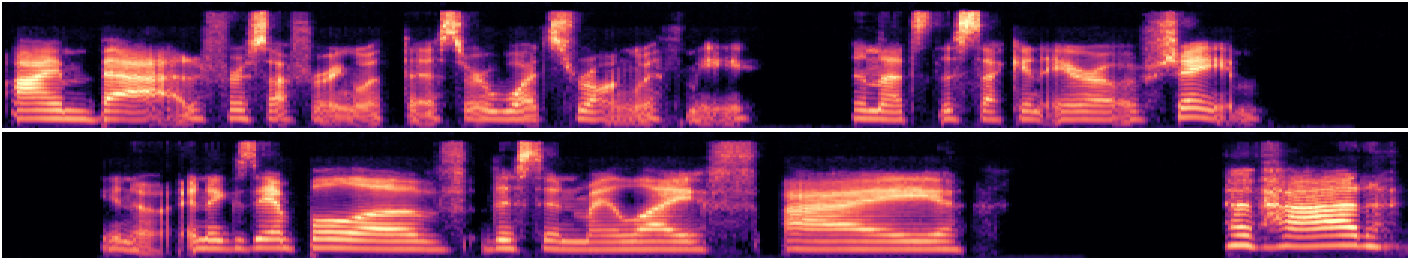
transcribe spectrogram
I'm bad for suffering with this or what's wrong with me. And that's the second arrow of shame. You know, an example of this in my life, I have had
